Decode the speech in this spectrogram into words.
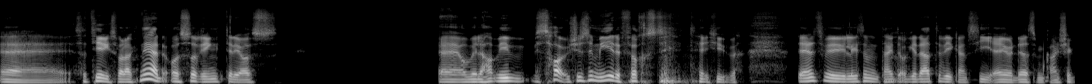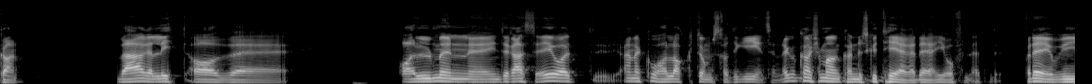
eh, Satiriks var lagt ned, og så ringte de oss eh, og ville ha, vi, vi sa jo ikke så mye i det første intervjuet. Det eneste vi liksom tenkte ok, dette vi kan si, er jo det som kanskje kan være litt av eh, allmenn eh, interesse, er jo at NRK har lagt om strategien sin. Det kan, kanskje man kan diskutere det i offentligheten. For det er jo vi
